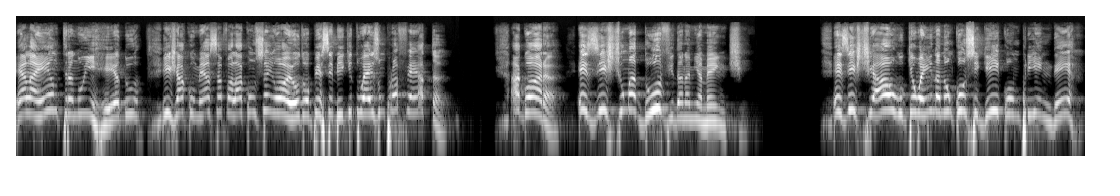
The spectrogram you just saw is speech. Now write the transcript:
ela entra no enredo e já começa a falar com o Senhor. Eu percebi que tu és um profeta. Agora, existe uma dúvida na minha mente. Existe algo que eu ainda não consegui compreender.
